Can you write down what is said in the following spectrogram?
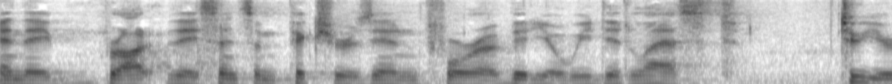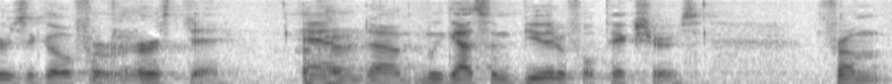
and they brought they sent some pictures in for a video we did last two years ago for Okay. Earth Day, Okay. and uh, we got some beautiful pictures from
